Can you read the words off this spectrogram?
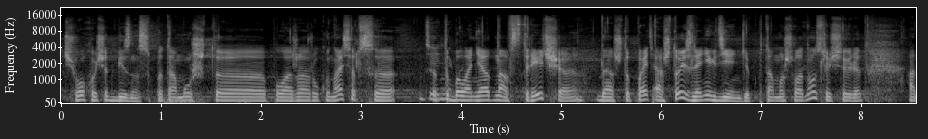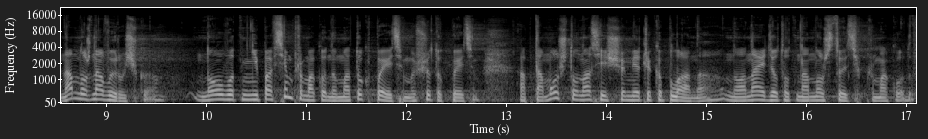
чего хочет бизнес, потому что, положа руку на сердце, Денег. это была не одна встреча, да, чтобы понять, а что есть для них деньги, потому что в одном случае говорят, а нам нужна выручка но вот не по всем промокодам, а только по этим. И что только по этим? А потому что у нас есть еще метрика плана, но она идет вот на множество этих промокодов.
